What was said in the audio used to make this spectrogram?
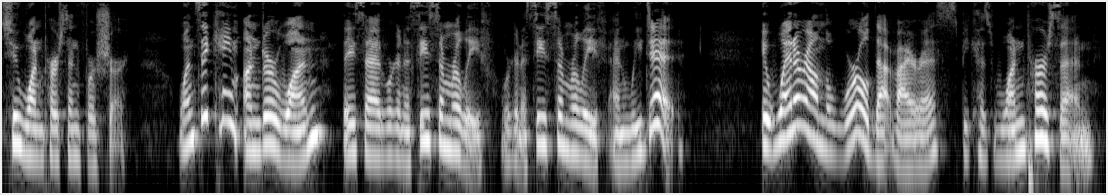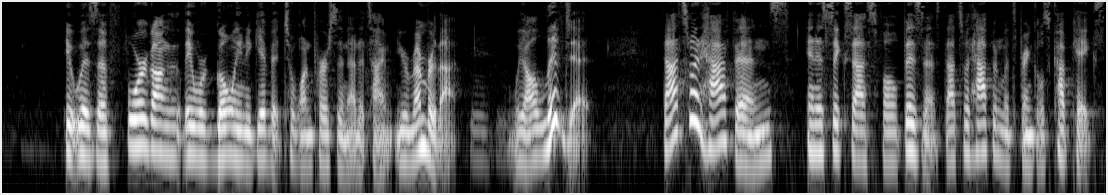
to one person for sure. Once it came under one, they said, we're going to see some relief. We're going to see some relief. And we did. It went around the world, that virus, because one person, it was a foregone, they were going to give it to one person at a time. You remember that? Mm-hmm. We all lived it. That's what happens in a successful business. That's what happened with Sprinkles Cupcakes.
